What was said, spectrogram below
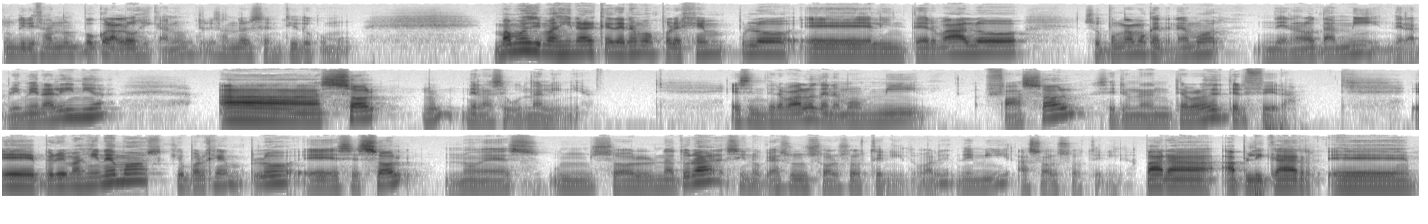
utilizando un poco la lógica, ¿no? utilizando el sentido común. Vamos a imaginar que tenemos, por ejemplo, el intervalo, supongamos que tenemos de la nota Mi de la primera línea a Sol de la segunda línea. Ese intervalo tenemos Mi, Fa, Sol, sería un intervalo de tercera. Eh, pero imaginemos que, por ejemplo, ese Sol no es un Sol natural, sino que es un Sol sostenido, ¿vale? De Mi a Sol sostenido. Para aplicar eh,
